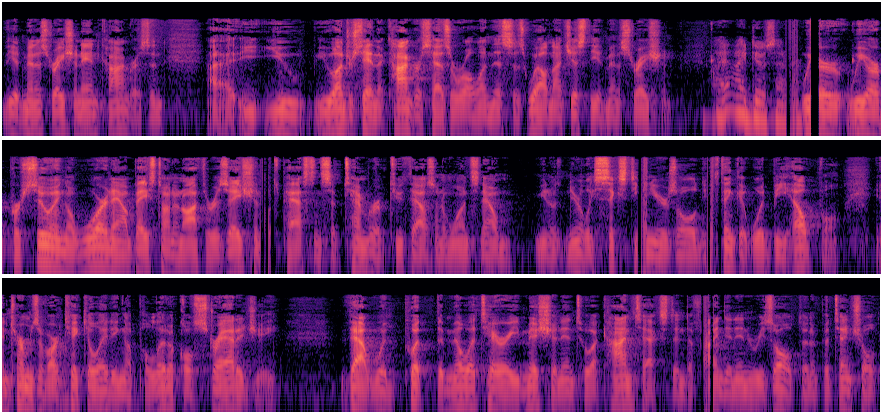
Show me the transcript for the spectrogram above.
the administration and Congress. And uh, you, you understand that Congress has a role in this as well, not just the administration. I, I do, Senator. We are, we are pursuing a war now based on an authorization that was passed in September of 2001. It's now you know, nearly 16 years old. Do you think it would be helpful in terms of articulating a political strategy that would put the military mission into a context and to find an end result and a potential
